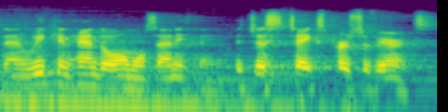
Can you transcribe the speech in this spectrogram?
then we can handle almost anything. It just takes perseverance.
